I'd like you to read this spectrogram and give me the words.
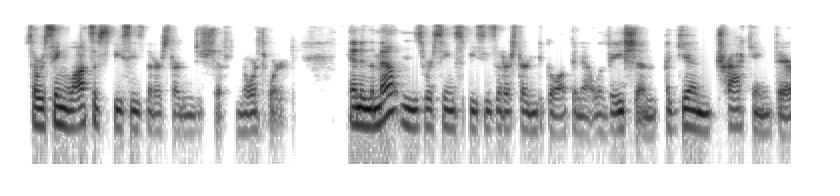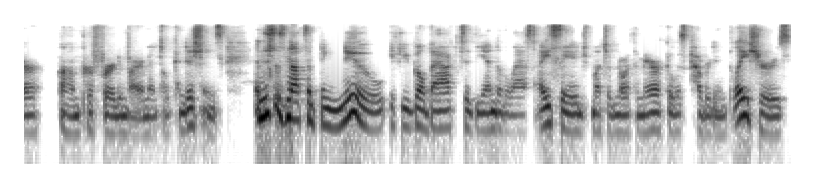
So we're seeing lots of species that are starting to shift northward. And in the mountains, we're seeing species that are starting to go up in elevation, again, tracking their um, preferred environmental conditions. And this is not something new. If you go back to the end of the last ice age, much of North America was covered in glaciers.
